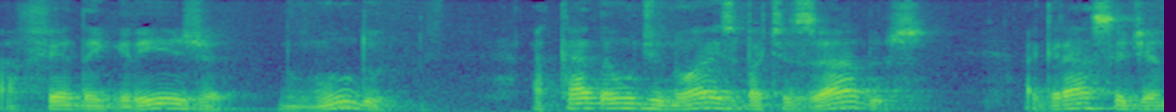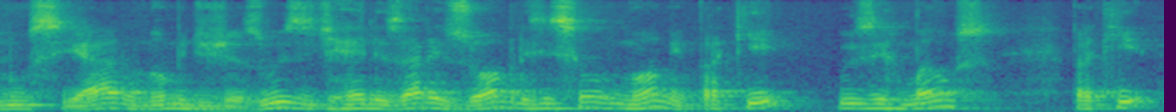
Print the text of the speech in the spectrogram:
a fé da igreja no mundo, a cada um de nós batizados, a graça de anunciar o nome de Jesus e de realizar as obras em seu nome, para que os irmãos, para que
